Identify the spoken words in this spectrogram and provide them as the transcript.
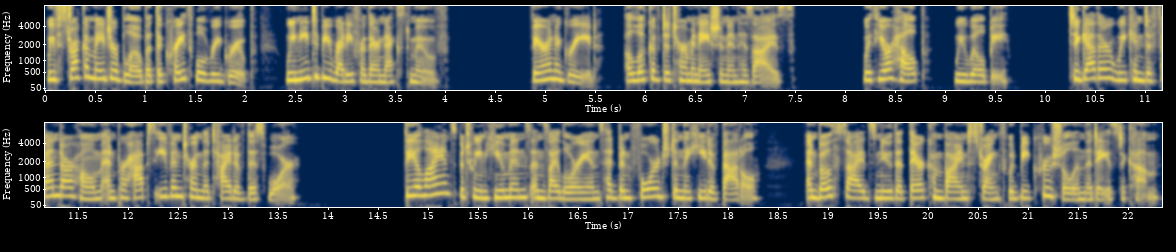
We've struck a major blow, but the Kraith will regroup. We need to be ready for their next move. Varen agreed, a look of determination in his eyes. With your help, we will be. Together, we can defend our home and perhaps even turn the tide of this war. The alliance between humans and Xylorians had been forged in the heat of battle, and both sides knew that their combined strength would be crucial in the days to come.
